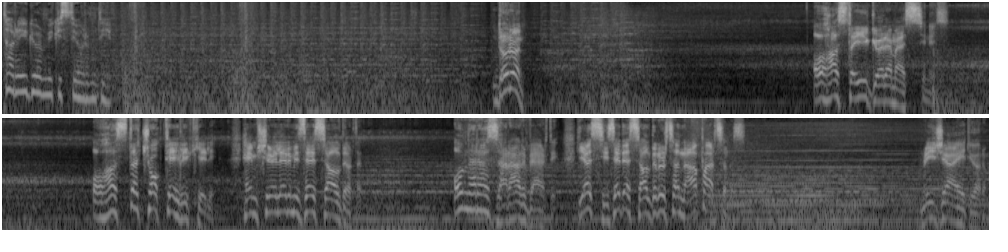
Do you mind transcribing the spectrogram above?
Tara'yı görmek istiyorum diyeyim. Durun! O hastayı göremezsiniz. O hasta çok tehlikeli. Hemşirelerimize saldırdı. Onlara zarar verdi. Ya size de saldırırsa ne yaparsınız? Rica ediyorum.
